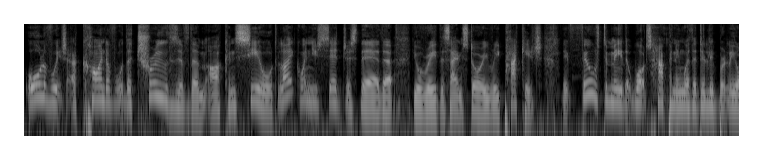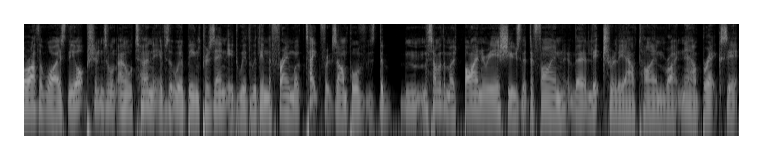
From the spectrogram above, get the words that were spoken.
all of which are kind of what the truths of them are concealed. Like when you said just there that you'll read the same story repackaged, it feels to me that what's happening, whether deliberately or otherwise, the options and alternatives that we're being presented with within the framework. Take, for example, the some of the most binary issues that define the, literally our time right now: Brexit,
